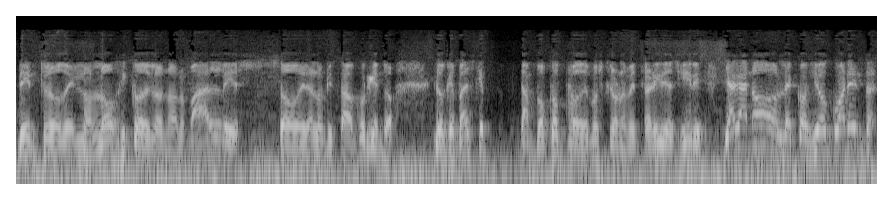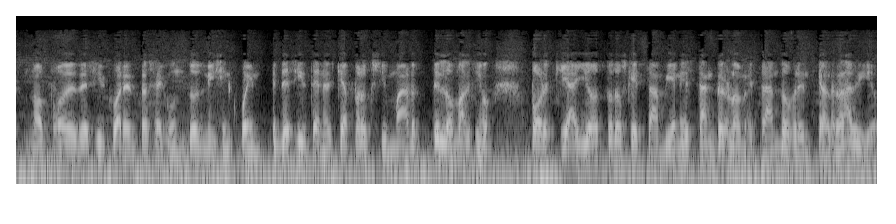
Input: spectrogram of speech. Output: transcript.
dentro de lo lógico, de lo normal, eso era lo que estaba ocurriendo. Lo que pasa es que tampoco podemos cronometrar y decir, ya ganó, le cogió 40. No puedes decir 40 segundos ni 50. Es decir, tenés que aproximarte lo máximo porque hay otros que también están cronometrando frente al radio.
